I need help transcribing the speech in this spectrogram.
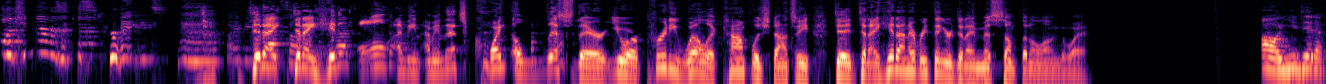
all the cheers. It's great. I need Did I did I hit it all? stuff. I mean, I mean that's quite a list there. You are pretty well accomplished, Dotsie. Did did I hit on everything, or did I miss something along the way? Oh, you did a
